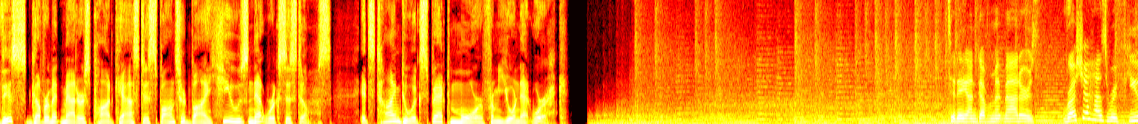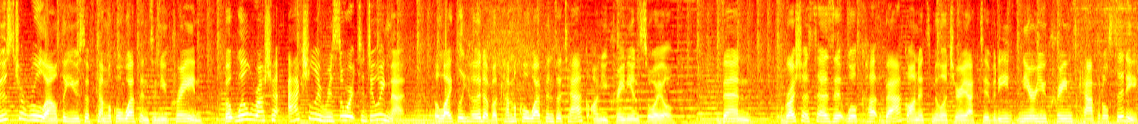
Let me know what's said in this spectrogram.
This Government Matters podcast is sponsored by Hughes Network Systems. It's time to expect more from your network. Today on Government Matters, Russia has refused to rule out the use of chemical weapons in Ukraine. But will Russia actually resort to doing that? The likelihood of a chemical weapons attack on Ukrainian soil. Then, Russia says it will cut back on its military activity near Ukraine's capital city.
